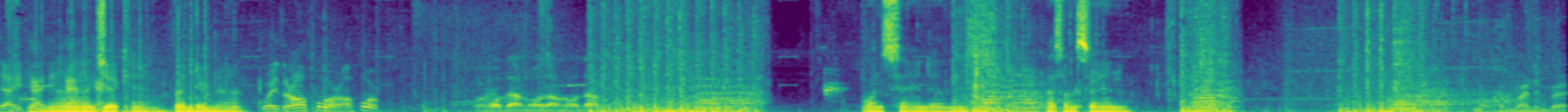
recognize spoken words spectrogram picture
Yeah, he can, he Nah, can, he uh, can. Jack can, but they're not. Wait, they're all four, all four. Wall down. Wall down. Wall down. One sand at least. That's one sand. I'm running, bro.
